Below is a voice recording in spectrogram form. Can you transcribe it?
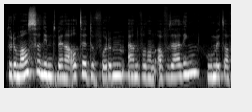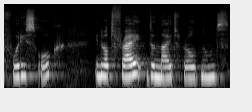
De romance neemt bijna altijd de vorm aan van een afdaling, hoe metaforisch ook, in wat Fry de Night World noemt.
